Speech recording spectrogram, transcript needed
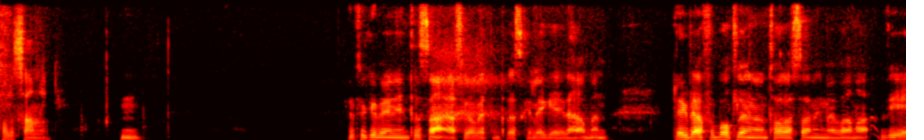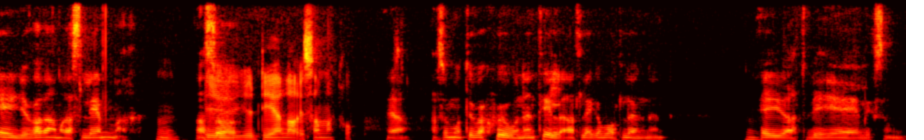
tala sanning. Mm. Jag tycker det är en intressant, alltså jag vet inte vad jag ska lägga i det här men lägg därför bort lögnen och tala sanning med varandra. Vi är ju varandras lemmar. Mm. Alltså- Vi är ju delar i samma kropp. Ja. Alltså motivationen till att lägga bort lögnen Mm. är ju att vi är liksom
